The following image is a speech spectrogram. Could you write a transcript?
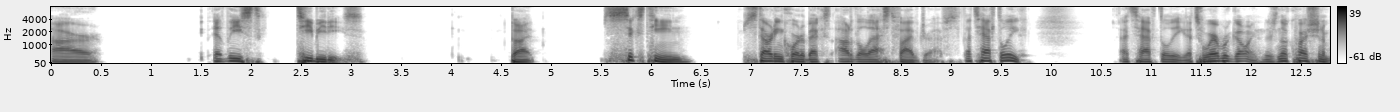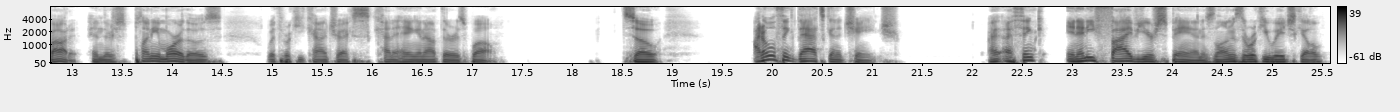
are at least TBDs. But 16 starting quarterbacks out of the last five drafts. That's half the league. That's half the league. That's where we're going. There's no question about it. And there's plenty more of those with rookie contracts kind of hanging out there as well. So I don't think that's going to change. I, I think in any five year span, as long as the rookie wage scale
